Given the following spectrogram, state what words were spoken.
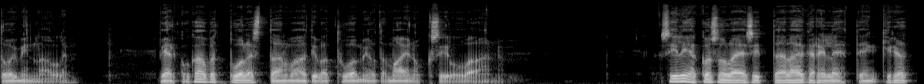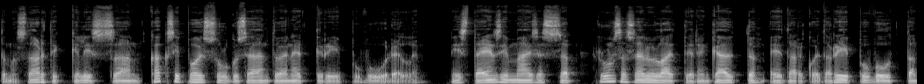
toiminnalle. Verkkokaupat puolestaan vaativat huomiota mainoksillaan. Silja Kosola esittää lääkärilehteen kirjoittamassa artikkelissaan kaksi poissulkusääntöä nettiriippuvuudelle. Niistä ensimmäisessä runsas älylaitteiden käyttö ei tarkoita riippuvuutta,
